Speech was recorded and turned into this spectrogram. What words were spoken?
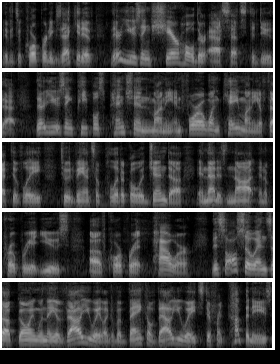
if it's a corporate executive, they're using shareholder assets to do that. They're using people's pension money and 401k money effectively to advance a political agenda, and that is not an appropriate use of corporate power. this also ends up going when they evaluate, like if a bank evaluates different companies,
